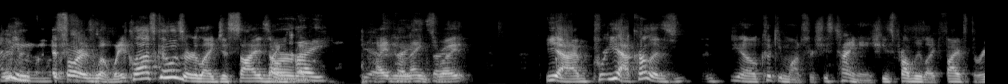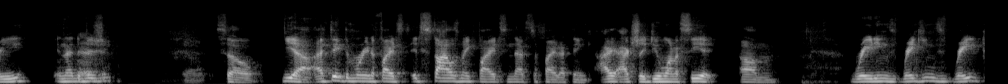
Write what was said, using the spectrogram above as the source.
I mean, as far as what weight class goes, or like just size like or height, yeah, Height and length, right? Yeah, I'm pr- yeah, Carla's you know cookie monster. She's tiny. She's probably like five three in that Yeah. division. Yeah. So yeah, I think the Marina fights. Its styles make fights, and that's the fight. I think I actually do want to see it. Um, ratings, rankings, rate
